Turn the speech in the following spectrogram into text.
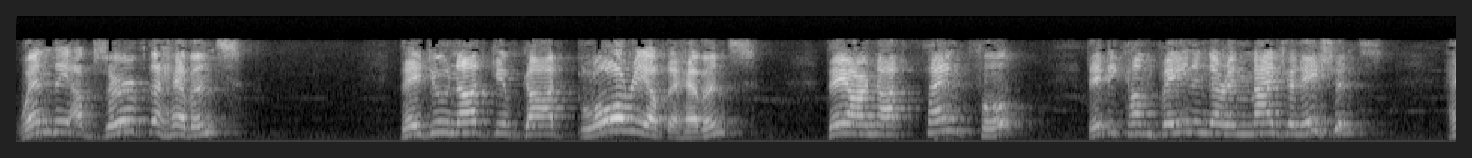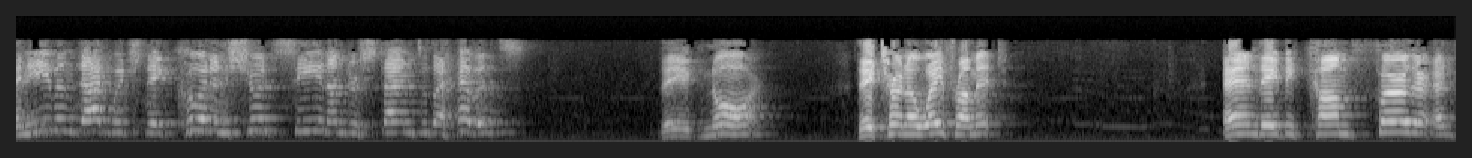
when they observe the heavens, they do not give God glory of the heavens. They are not thankful. They become vain in their imaginations. And even that which they could and should see and understand to the heavens, they ignore. They turn away from it. And they become further and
